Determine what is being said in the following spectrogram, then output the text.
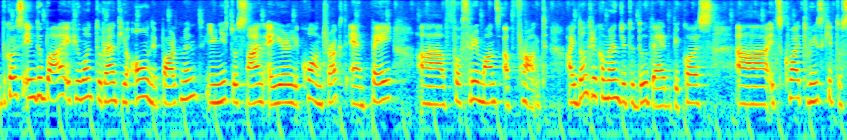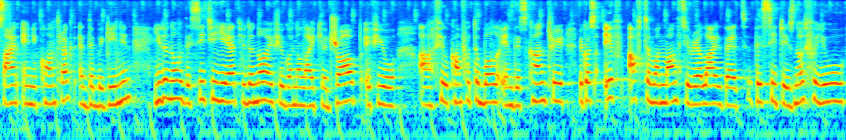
Because in Dubai, if you want to rent your own apartment, you need to sign a yearly contract and pay uh, for three months upfront. I don't recommend you to do that because uh, it's quite risky to sign any contract at the beginning. You don't know the city yet, you don't know if you're gonna like your job, if you uh, feel comfortable in this country, because if after one month you realize that this city is not for you,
